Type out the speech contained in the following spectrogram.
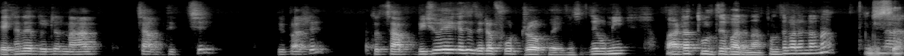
এখানে দুইটা না চাপ দিচ্ছে দুই পাশে এত চাপ বেশি হয়ে গেছে যেটা ফুট ড্রপ হয়ে গেছে। যে উনি পাটা তুলতে পারে না। তুলতে পারে না না? জি স্যার।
